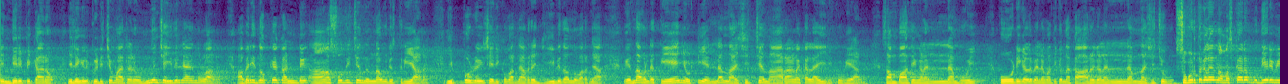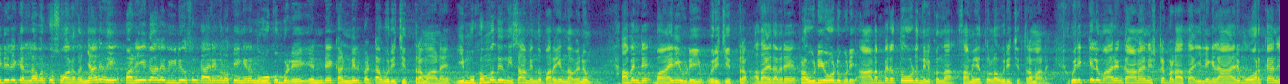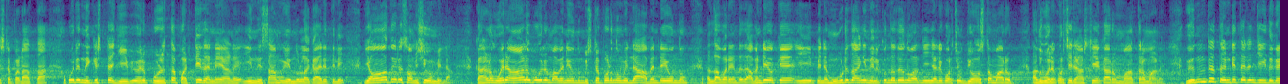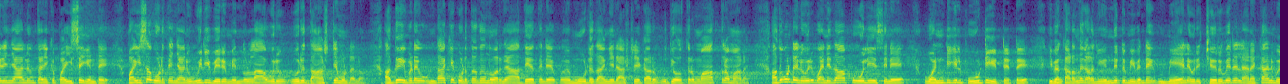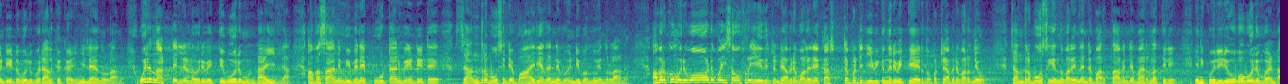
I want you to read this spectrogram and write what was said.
പിന്തിരിപ്പിക്കാനോ ഇല്ലെങ്കിൽ പിടിച്ചു മാറ്റാനോ ഒന്നും ചെയ്തില്ല എന്നുള്ളതാണ്. അവരിതൊക്കെ കണ്ട് ആസ്വദിച്ച് നിന്ന ഒരു സ്ത്രീയാണ്. ഇപ്പോഴും ശരിക്കും പറഞ്ഞാൽ അവരുടെ ജീവിതം എന്ന് പറഞ്ഞാൽ എന്നവന്റെ തേഞ്ഞൊട്ടി എല്ലാം നശിച്ച് നാരായണക്കല്ലായി ഇരിക്കുകയാണ്. സമ്പാദ്യങ്ങളെല്ലാം പോയി. കോടികൾ വിലമതിക്കുന്ന കാറുകളെല്ലാം നശിച്ചു. സുഹൃത്തുക്കളെ നമസ്കാരം. പുതിയൊരു വീഡിയോയിലേക്ക് എല്ലാവർക്കും സ്വാഗതം. ഞാനിന്ന് പഴയകാല വീഡിയോസും കാര്യങ്ങളൊക്കെ ഇങ്ങനെ നോക്കുമ്പോൾ എന്റെ കണ്ണിൽപ്പെട്ട ഒരു ചിത്രമാണ് ഈ മുഹമ്മദ് നിസാം എന്ന് പറയുന്നവനും അവന്റെ ഭാര്യയുടെയും ഒരു ചിത്രം അതായത് അവരെ പ്രൗഢിയോടുകൂടി ആഡംബരത്തോട് നിൽക്കുന്ന സമയത്തുള്ള ഒരു ചിത്രമാണ്. ഒരിക്കലും ആരും കാണാൻ ഇഷ്ടപ്പെടാത്ത ഇല്ലെങ്കിൽ ആരും ഓർക്കാൻ ഇഷ്ടപ്പെടാത്ത ഒരു നികിഷ്ട ജീവി ഒരു പുഴുത്ത പട്ടി തന്നെയാണ് ഈ നിസാമ് എന്നുള്ള കാര്യത്തിൽ യാതൊരു സംശയവുമില്ല. കാരണം ഒരാൾ പോലും അവനെ ഒന്നും ഇഷ്ടപ്പെടുന്നുമില്ല അവന്റെ ഒന്നും എന്താ പറയേണ്ടത് അവന്റെയൊക്കെ ഈ പിന്നെ മൂട് താങ്ങി നിൽക്കുന്നത് എന്ന് പറഞ്ഞു കഴിഞ്ഞാൽ കുറച്ച് ഉദ്യോഗസ്ഥന്മാരും അതുപോലെ കുറച്ച് രാഷ്ട്രീയക്കാരും മാത്രമാണ്. എന്ത് തെണ്ടിത്തരം ചെയ്തു കഴിഞ്ഞാലും തനിക്ക് പൈസയുണ്ട്. പൈസ കൊടുത്ത് ഞാൻ ഊരി വരും എന്നുള്ള ആ ഒരു ഒരു ധാർഷ്ട്യമുണ്ടല്ലോ. അത് ഇവിടെ ഉണ്ടാക്കി കൊടുത്തത് എന്ന് പറഞ്ഞാൽ അദ്ദേഹത്തിന്റെ മൂട് താങ്ങി രാഷ്ട്രീയക്കാരും ഉദ്യോഗസ്ഥരും മാത്രമാണ്. അതുകൊണ്ടല്ലേ ഒരു വനിതാ പോലീസിനെ വണ്ടിയിൽ പൂട്ടിയിട്ടിട്ട് ഇവൻ കടന്നു കളഞ്ഞു. എന്നിട്ടും ഇവന്റെ മേലെ ഒരു ചെറുവിരൽ അനക്കാൻ വേണ്ടിയിട്ട് പോലും ഒരാൾക്ക് കഴിഞ്ഞില്ല എന്നുള്ളതാണ്. ഒരു നട്ടിലുള്ള ഒരു വ്യക്തി പോലും ഉണ്ടായില്ല. അവസാനം ഇവനെ പൂട്ടാൻ വേണ്ടിയിട്ട് ചന്ദ്രബോസിന്റെ ഭാര്യ തന്നെ വേണ്ടി വന്നു എന്നുള്ളതാണ്. അവർക്കും ഒരുപാട് പൈസ ഓഫർ ചെയ്തിട്ടുണ്ട്. അവർ വളരെ കഷ്ടപ്പെട്ട് ജീവിക്കുന്ന ഒരു വ്യക്തിയായിരുന്നു. പക്ഷേ അവർ പറഞ്ഞു ചന്ദ്രബോസ് എന്ന് പറയുന്ന എന്റെ ഭർത്താവിന്റെ മരണത്തിൽ എനിക്കൊരു രൂപ പോലും വേണ്ട.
